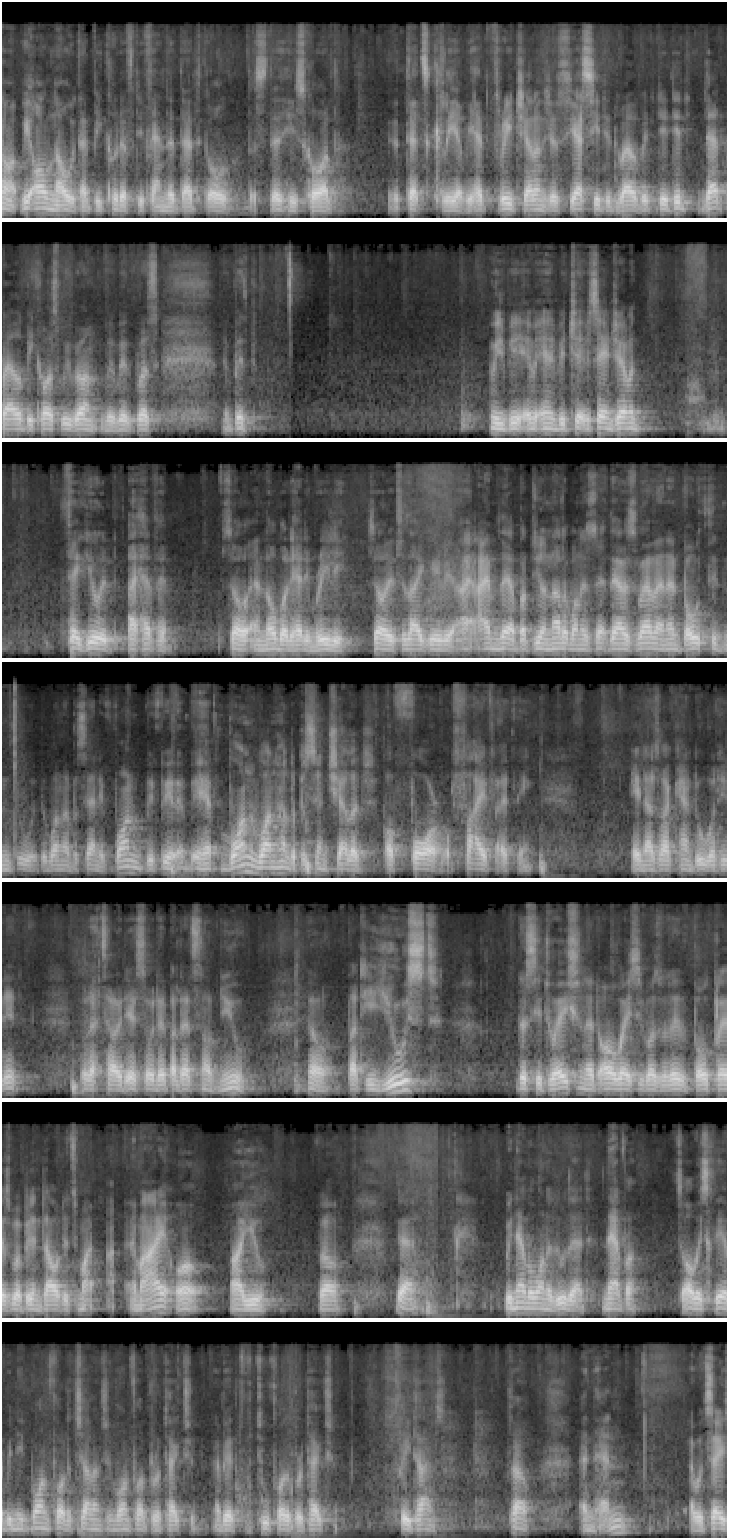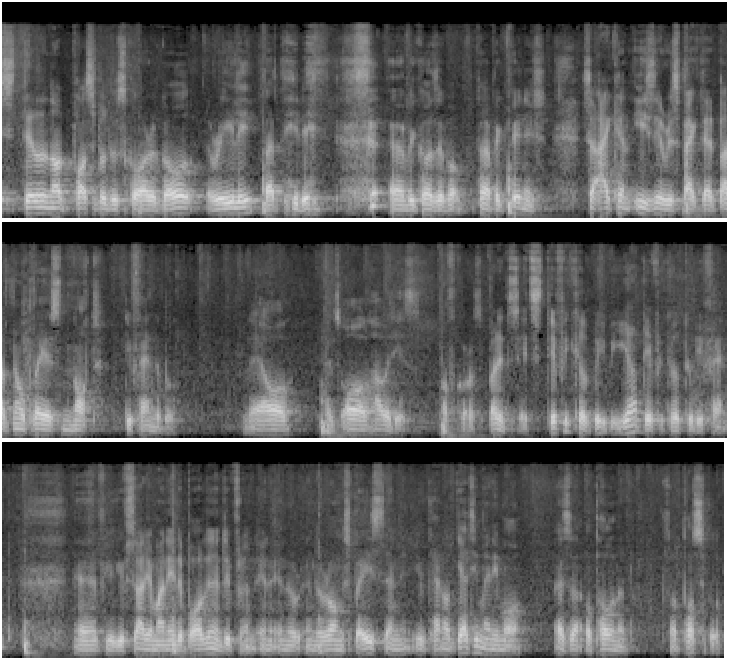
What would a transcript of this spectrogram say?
on, we all know that we could have defended that goal that he scored. That's clear. We had three challenges. Yes, he did well, but he did that well because we won. It was, but we, uh, we, we say in German, take you, I have him. So, and nobody had him really. So it's like I, am there, but another one is there as well, and then both didn't do it, the 100%. If one, if we, have one 100% challenge of four or five, I think, Enazar can't do what he did. So that's how it is. So that, but that's not new. No, but he used the situation that always it was a little. Both players were in doubt. It's my, am I or are you? Well, yeah, we never want to do that. Never. It's always clear we need one for the challenge and one for the protection. And we had two for the protection, three times. So, and then I would say still not possible to score a goal, really, but he did uh, because of a perfect finish. So I can easily respect that, but no player is not defendable. They all, that's all how it is, of course. But it's it's difficult. We, we are difficult to defend. Uh, if you give Sadio Mane the ball in a different in, in, the, in the wrong space, then you cannot get him anymore as an opponent. It's not possible.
